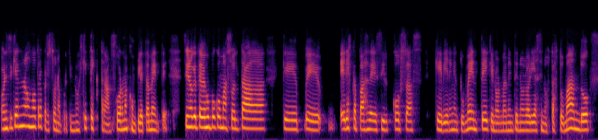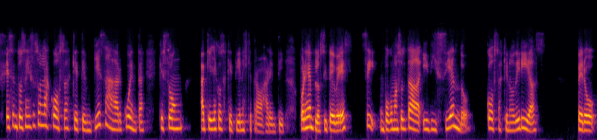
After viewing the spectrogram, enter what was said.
o ni siquiera en otra persona, porque no es que te transformas completamente, sino que te ves un poco más soltada, que eh, eres capaz de decir cosas que vienen en tu mente, que normalmente no lo harías si no estás tomando. Es, entonces esas son las cosas que te empiezas a dar cuenta que son aquellas cosas que tienes que trabajar en ti. Por ejemplo, si te ves, sí, un poco más soltada y diciendo cosas que no dirías, pero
